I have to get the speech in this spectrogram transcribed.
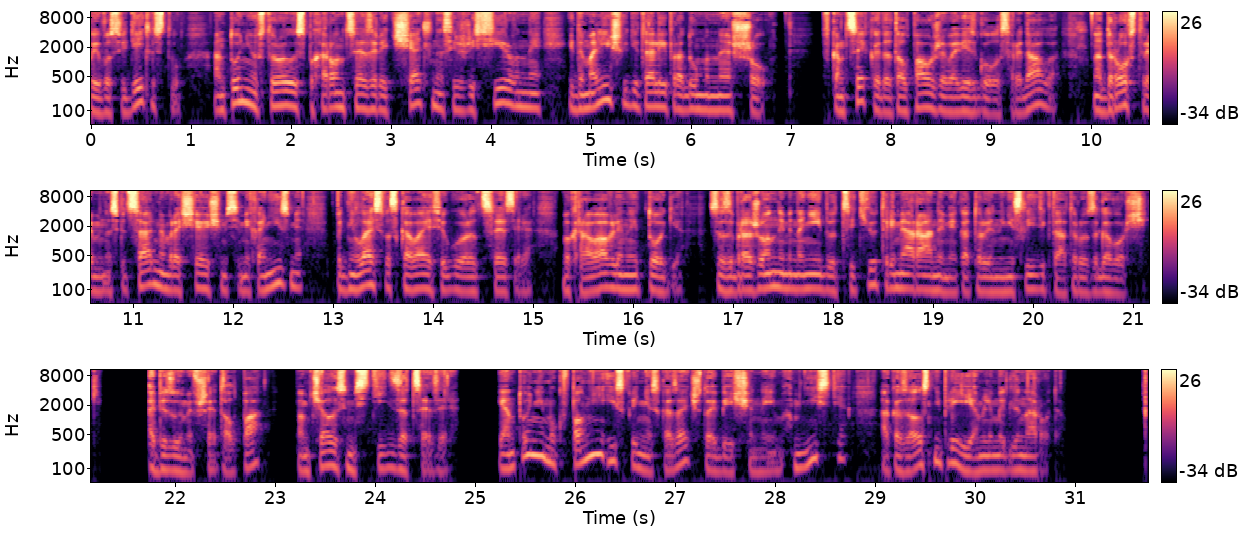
По его свидетельству, Антоний устроил из похорон Цезаря тщательно срежиссированное и до малейших деталей продуманное шоу – в конце, когда толпа уже во весь голос рыдала, над рострами на специальном вращающемся механизме поднялась восковая фигура Цезаря в окровавленной тоге с изображенными на ней двадцатью тремя ранами, которые нанесли диктатору заговорщики. Обезумевшая толпа помчалась мстить за Цезаря. И Антоний мог вполне искренне сказать, что обещанная им амнистия оказалась неприемлемой для народа.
